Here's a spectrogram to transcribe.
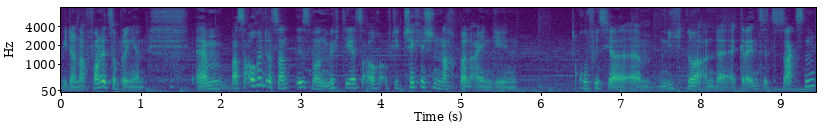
wieder nach vorne zu bringen. Ähm, was auch interessant ist, man möchte jetzt auch auf die tschechischen Nachbarn eingehen. Hof ist ja ähm, nicht nur an der Grenze zu Sachsen,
